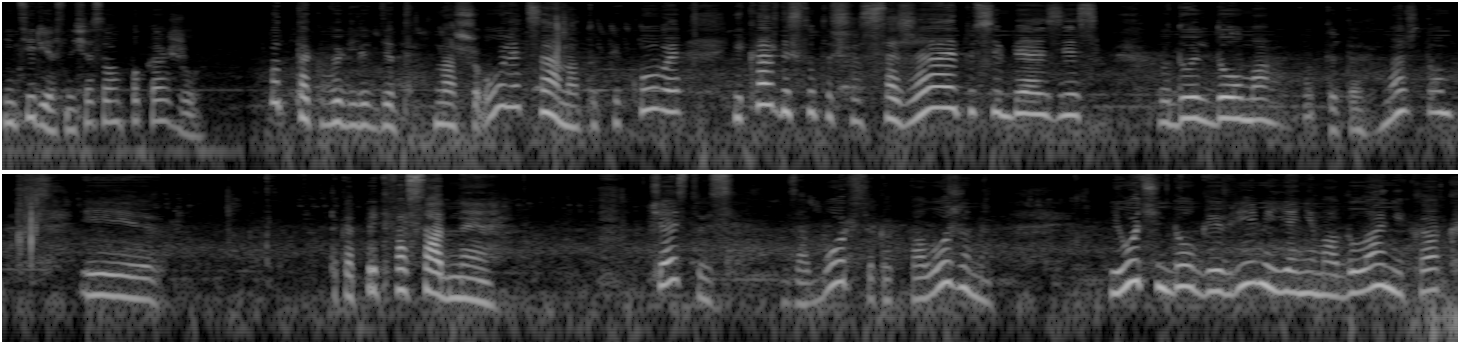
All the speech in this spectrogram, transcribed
интересно. Сейчас вам покажу. Вот так выглядит наша улица. Она тупиковая. И каждый что-то сажает у себя здесь вдоль дома. Вот это наш дом. И такая предфасадная часть, то есть забор, все как положено – и очень долгое время я не могла никак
